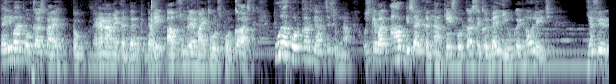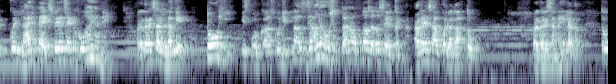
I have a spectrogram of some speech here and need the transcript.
पहली बार पॉडकास्ट पे आए हो तो मेरा नाम है कंदर दवे। आप सुन रहे हैं माई थॉट्स पॉडकास्ट पूरा पॉडकास्ट ध्यान से सुनना। उसके बाद आप डिसाइड करना कि इस पॉडकास्ट से कोई वैल्यू कोई नॉलेज या फिर कोई लाइफ में एक्सपीरियंस ऐड हुआ या नहीं। और अगर ऐसा लगे तो ही इस पॉडकास्ट को जितना ज़्यादा हो सकता है ना, उतना ज़्यादा शेयर करना। अगर ऐसा आपको लगा तो। और अगर ऐसा नहीं लगा तो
